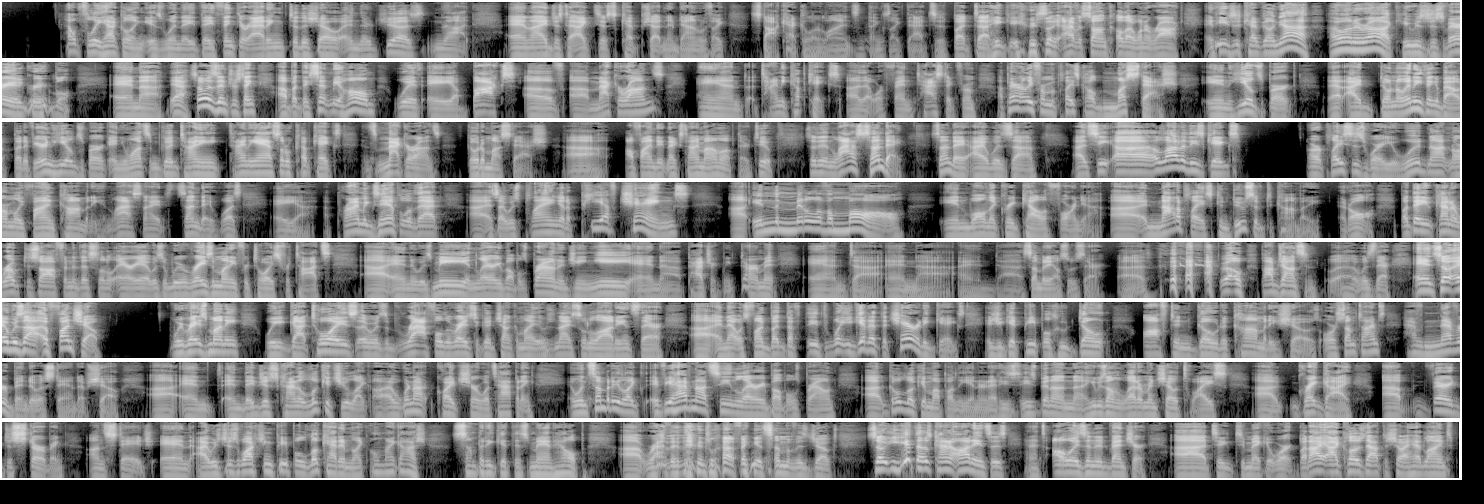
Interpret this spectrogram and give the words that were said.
Helpfully heckling is when they they think they're adding to the show and they're just not. And i just i just kept shutting him down with like stock heckler lines and things like that. But uh, he, he was like i have a song called i want to rock. And he just kept going yeah i want to rock. He was just very agreeable. And uh, yeah so it was interesting. Uh, but they sent me home with a, a box of uh, macarons and tiny cupcakes uh, that were fantastic from apparently from a place called mustache in healdsburg that I don't know anything about, but if you're in Healdsburg and you want some good tiny, tiny ass little cupcakes and some macarons, go to Mustache. Uh, I'll find it next time I'm up there too. So then last Sunday, Sunday I was uh, uh see uh, a lot of these gigs are places where you would not normally find comedy, and last night Sunday was a uh, a prime example of that. Uh, as I was playing at a PF Chang's uh, in the middle of a mall in Walnut Creek, California. Not a place conducive to comedy at all. But they kind of roped us off into this little area. It was we were raising money for Toys for Tots, uh, and it was me and Larry Bubbles Brown and Gene Yee and uh, Patrick McDermott and uh, and uh, and uh, somebody else was there. Uh, oh, Bob Johnson was there, and so it was a fun show we raised money. We got toys. There was a raffle that raised a good chunk of money. There was a nice little audience there, and that was fun. But the, what you get at the charity gigs is you get people who don't often go to comedy shows or sometimes have never been to a stand-up show uh, and and they just kind of look at you like oh, we're not quite sure what's happening and when somebody like if you have not seen larry bubbles brown uh, go look him up on the internet he's he's been on uh, he was on the letterman show twice uh, great guy uh, very disturbing on stage. And I was just watching people look at him like, oh my gosh, somebody get this man help, uh, rather than laughing at some of his jokes. So you get those kind of audiences, and it's always an adventure to, to make it work. But I, I closed out the show, I headlined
